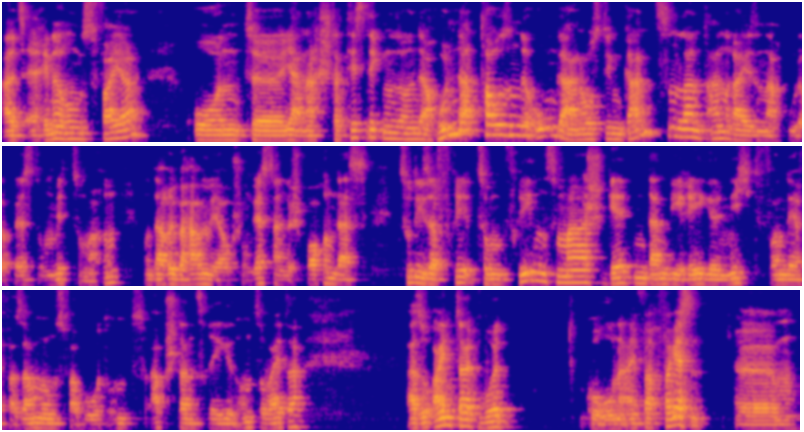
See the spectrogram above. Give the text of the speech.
als Erinnerungsfeier. Und äh, ja, nach Statistiken sollen da Hunderttausende Ungarn aus dem ganzen Land anreisen nach Budapest, um mitzumachen. Und darüber haben wir auch schon gestern gesprochen, dass zu dieser zum Friedensmarsch gelten dann die Regeln nicht von der Versammlungsverbot und Abstandsregeln und so weiter. Also ein Tag wird Corona einfach vergessen. Ähm,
